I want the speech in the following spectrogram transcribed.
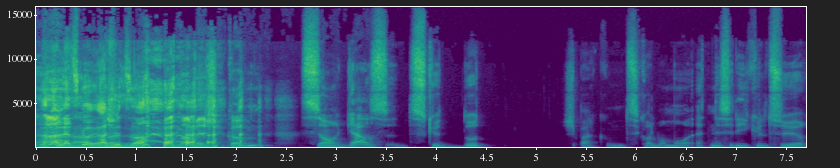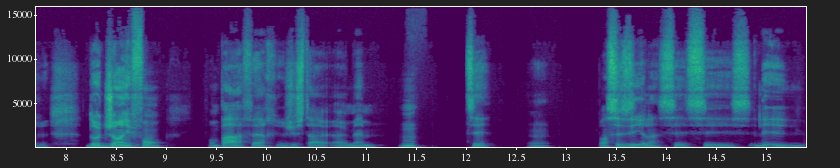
Non, Non, non, let's go, non, rajoute ça. non, mais comme. Si on regarde ce que d'autres. Je sais pas, c'est quoi le bon mot Ethnicity, culture. D'autres gens, ils font. Ils font pas affaire juste à, à eux-mêmes. Mm. Tu sais? Mm. Pensez-y, là. Il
